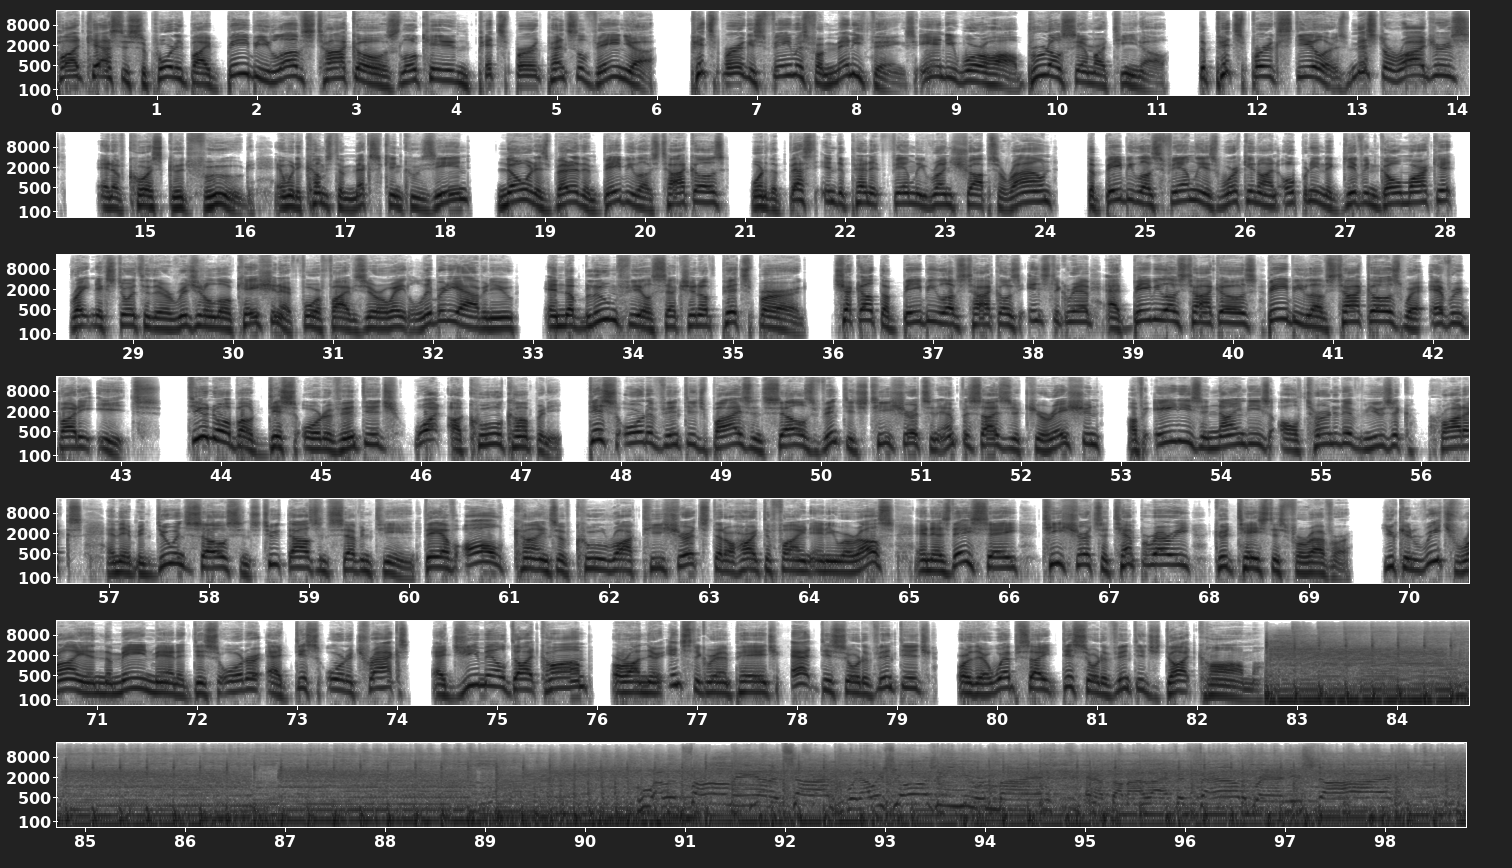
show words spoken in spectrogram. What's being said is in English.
Podcast is supported by Baby Loves Tacos, located in Pittsburgh, Pennsylvania. Pittsburgh is famous for many things Andy Warhol, Bruno Sammartino, the Pittsburgh Steelers, Mr. Rogers, and of course, good food. And when it comes to Mexican cuisine, no one is better than Baby Loves Tacos, one of the best independent family run shops around. The Baby Loves family is working on opening the Give and Go Market right next door to their original location at 4508 Liberty Avenue in the Bloomfield section of Pittsburgh. Check out the Baby Loves Tacos Instagram at Baby Loves Tacos, Baby Loves Tacos, where everybody eats. Do you know about Disorder Vintage? What a cool company! Disorder Vintage buys and sells vintage t shirts and emphasizes your curation of 80s and 90s alternative music products, and they've been doing so since 2017. They have all kinds of cool rock t shirts that are hard to find anywhere else, and as they say, t shirts are temporary, good taste is forever. You can reach Ryan, the main man at Disorder, at disordertracks at gmail.com or on their Instagram page at disordervintage or their website disordervintage.com. thought my life had found a brand new start.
